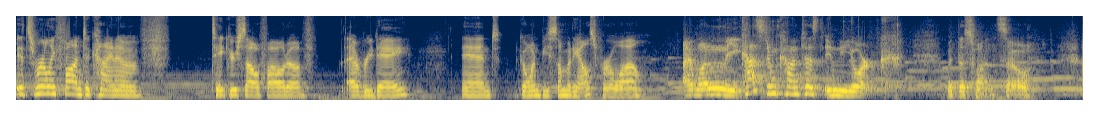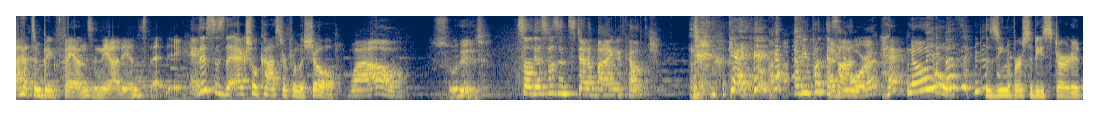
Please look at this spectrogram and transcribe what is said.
It's really fun to kind of take yourself out of every day and go and be somebody else for a while. I won the costume contest in New York with this one, so I had some big fans in the audience that day. This is the actual costume from the show. Wow. Sweet. So this was instead of buying a couch? Okay. Have you put this Have on? you wore it? Heck no! the Xenoversity started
